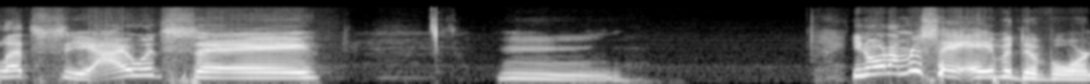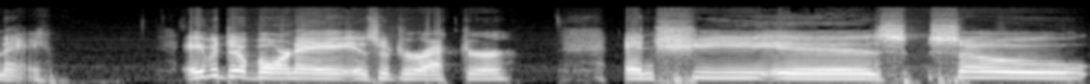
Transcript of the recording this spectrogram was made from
Let's see. I would say, hmm. You know what? I'm going to say Ava DuVernay. Ava DuVernay is a director, and she is so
